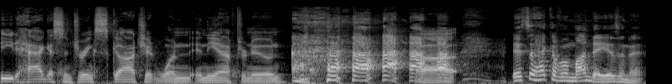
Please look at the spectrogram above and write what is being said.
eat haggis and drink scotch at one in the afternoon. It's a heck of a Monday, isn't it?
